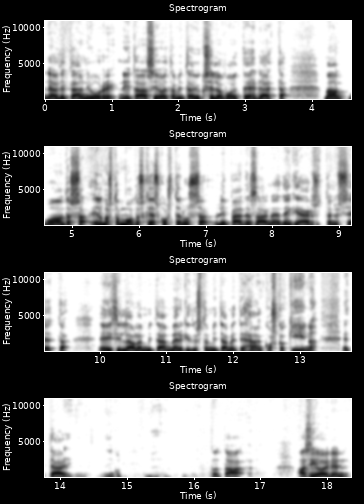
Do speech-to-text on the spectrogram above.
näytetään juuri niitä asioita, mitä yksilö voi tehdä, että mä on, mua on tuossa ilmastonmuutoskeskustelussa ylipäätänsä aina jotenkin ärsyttänyt se, että ei sillä ole mitään merkitystä, mitä me tehdään, koska Kiina. Että niin kuin, tota, asioiden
